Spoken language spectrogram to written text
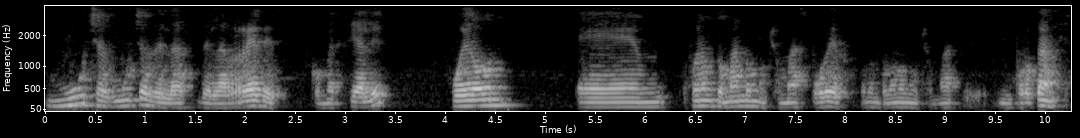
muchas, muchas de las, de las redes comerciales fueron fueron tomando mucho más poder, fueron tomando mucho más importancia.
